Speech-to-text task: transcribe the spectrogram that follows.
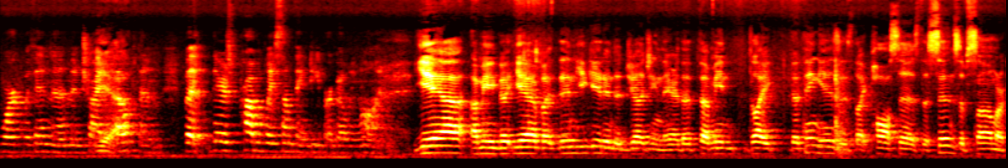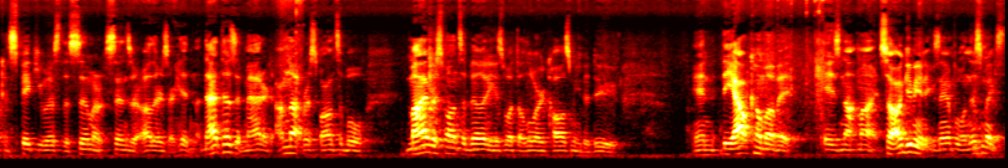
work within them and try to help them, but there's probably something deeper going on. Yeah, I mean, but yeah, but then you get into judging there. That I mean, like the thing is, is like Paul says, the sins of some are conspicuous, the sins of others are hidden. That doesn't matter. I'm not responsible. My responsibility is what the Lord calls me to do, and the outcome of it is not mine. So I'll give you an example, and this makes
